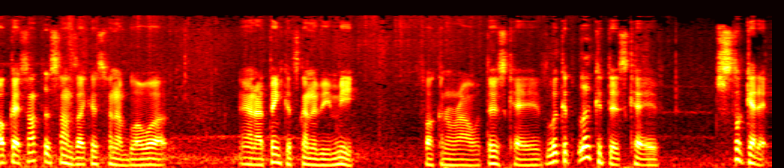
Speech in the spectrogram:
Okay, something sounds like it's gonna blow up. And I think it's gonna be me fucking around with this cave. Look at look at this cave. Just look at it.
